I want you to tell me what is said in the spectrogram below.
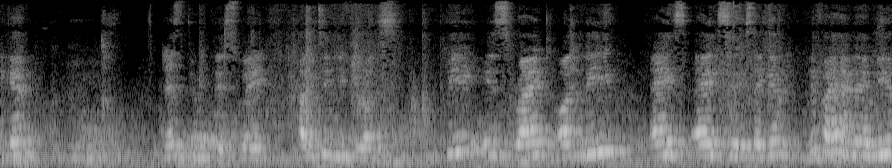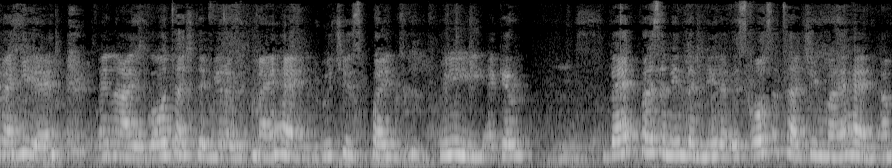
again. Let's do it this way, counting the blocks. B is right on the x-axis. Again, if I have a mirror here and I go touch the mirror with my hand, which is point B, again, that person in the mirror is also touching my hand. I'm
